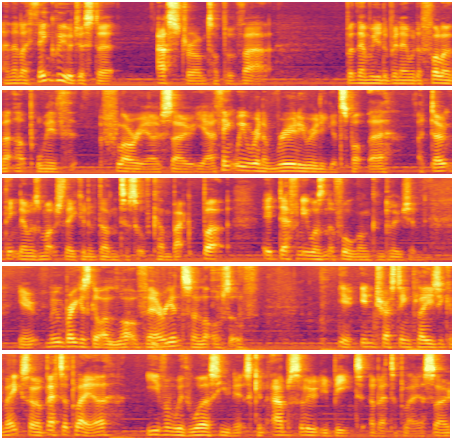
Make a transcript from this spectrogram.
and then I think we were just at Astra on top of that but then we'd have been able to follow that up with Florio. So yeah, I think we were in a really, really good spot there. I don't think there was much they could have done to sort of come back, but it definitely wasn't a foregone conclusion. You know, Moonbreaker's got a lot of variance, a lot of sort of you know, interesting plays you can make. So a better player, even with worse units, can absolutely beat a better player. So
